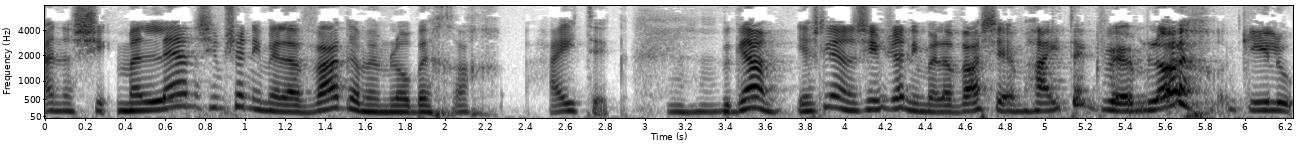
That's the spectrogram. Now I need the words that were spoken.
אנשים, מלא אנשים שאני מלווה גם הם לא בהכרח הייטק. מהמם. וגם, יש לי אנשים שאני מלווה שהם הייטק והם לא, כאילו...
